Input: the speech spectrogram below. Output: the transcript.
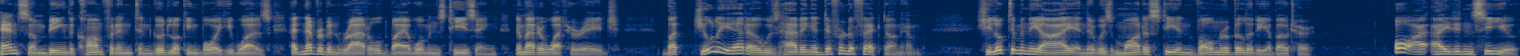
Hansum, being the confident and good looking boy he was, had never been rattled by a woman's teasing, no matter what her age. But Giulietta was having a different effect on him. She looked him in the eye, and there was modesty and vulnerability about her. Oh, I, I didn't see you.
